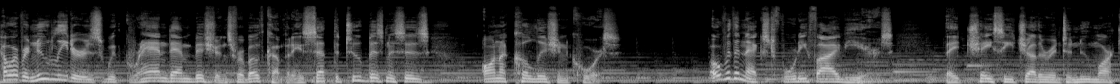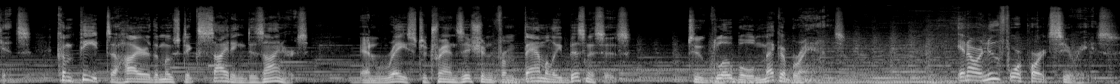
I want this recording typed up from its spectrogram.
However, new leaders with grand ambitions for both companies set the two businesses on a collision course. Over the next 45 years, they chase each other into new markets, compete to hire the most exciting designers, and race to transition from family businesses to global mega brands. In our new four part series,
